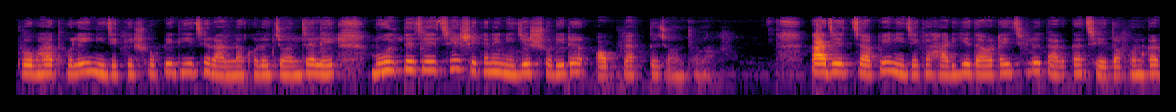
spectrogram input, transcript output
প্রভাত হলেই নিজেকে সঁপে দিয়েছে রান্নাঘরের জঞ্জালে, ভুলতে চেয়েছে সেখানে নিজের শরীরের অব্যক্ত যন্ত্রণা। কাজের চাপে নিজেকে হারিয়ে দেওয়াটাই ছিল তার কাছে তখনকার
